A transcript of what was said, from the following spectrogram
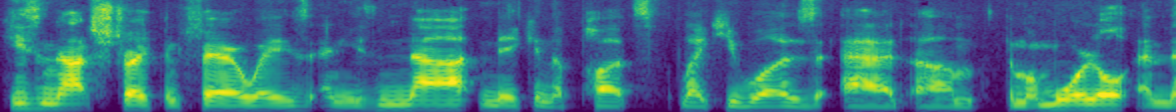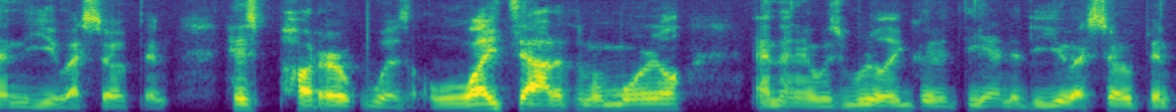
He's not striping fairways, and he's not making the putts like he was at um, the Memorial and then the U.S. Open. His putter was lights out at the Memorial, and then it was really good at the end of the U.S. Open.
